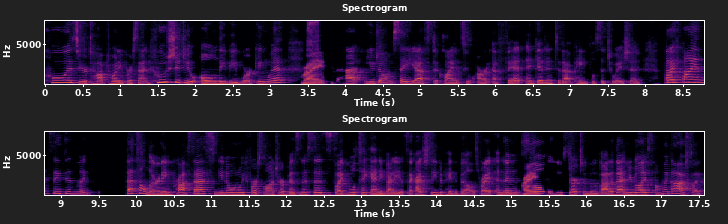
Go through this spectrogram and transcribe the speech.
who is your top 20% who should you only be working with so Right. that you don't say yes to clients who aren't a fit and get into that painful situation but i find they did like that's a learning process you know when we first launch our businesses it's like we'll take anybody it's like i just need to pay the bills right and then Right. slowly you start to move out of that and you realize oh my gosh like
